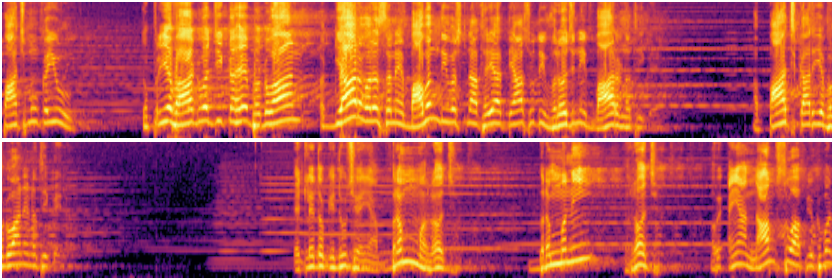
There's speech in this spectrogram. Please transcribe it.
પાંચમું કહ્યું, તો પ્રિય ભાગવતજી કહે, ભગવાન અગિયાર વર્ષ અને બાવન દિવસના થયા, ત્યાં સુધી વ્રજની બહાર નથી ગયા. આ પાંચ કાર્ય ભગવાને નથી કર્યા. એટલે તો કીધું છે અહીંયા બ્રહ્મ રજ બ્રહ્મની રજ. હવે અહીંયા નામ શું આપ્યું ખબર?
